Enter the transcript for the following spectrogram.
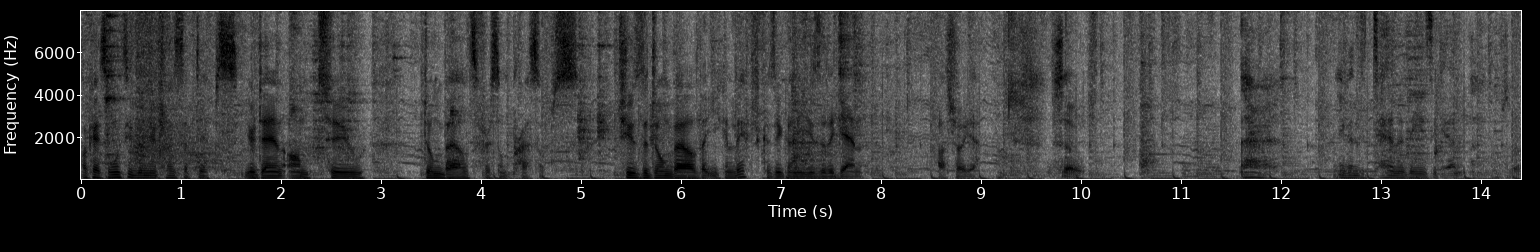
Okay, so once you've done your tricep dips, you're down onto dumbbells for some press ups. Choose the dumbbell that you can lift because you're going to use it again. I'll show you. So, there, you're going to do 10 of these again. So,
